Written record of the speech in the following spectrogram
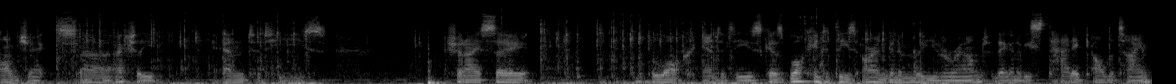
objects, uh, actually entities. Should I say block entities? Because block entities aren't going to move around. They're going to be static all the time.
